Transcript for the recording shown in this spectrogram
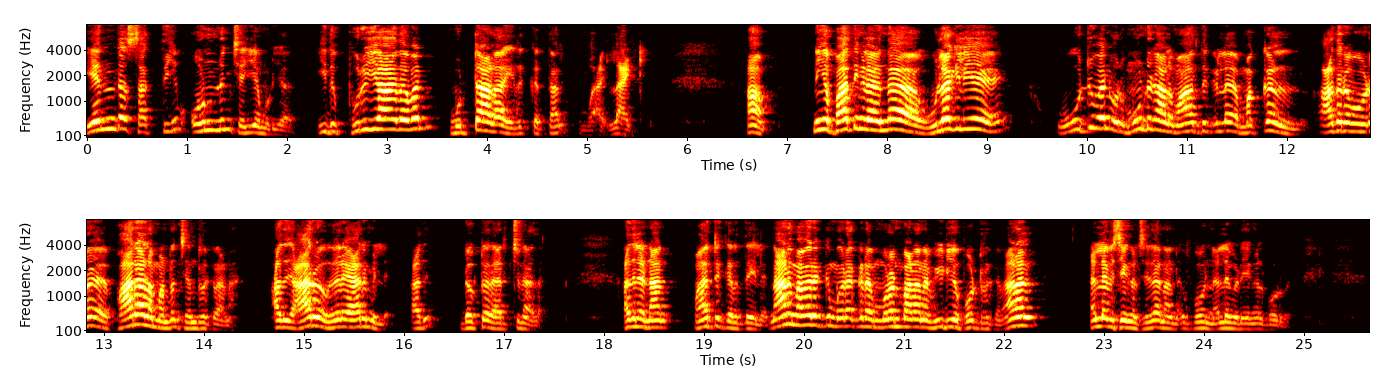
எந்த சக்தியும் ஒன்றும் செய்ய முடியாது. இது புரியாதவன் முட்டாளா இருக்கத்தான் லைக் ஆம். நீங்க பாத்தீங்களா இருந்தா உலகிலேயே ஒருவன் ஒரு மூன்று நாலு மாதத்துக்குள்ள மக்கள் ஆதரவோட பாராளுமன்றம் சென்றிருக்கிறானா? அது யாரும் வேற யாரும் இல்லை. அது டாக்டர் அர்ச்சுனா தான் அதில் நான் மாற்று கருத்தே இல்லை. நானும் அவருக்கு முறக்கிட முரண்பாடான வீடியோ போட்டிருக்கேன். ஆனால் நல்ல விஷயங்கள் செய்தால் நான் இப்போ நல்ல விடயங்கள் போடுவேன்.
